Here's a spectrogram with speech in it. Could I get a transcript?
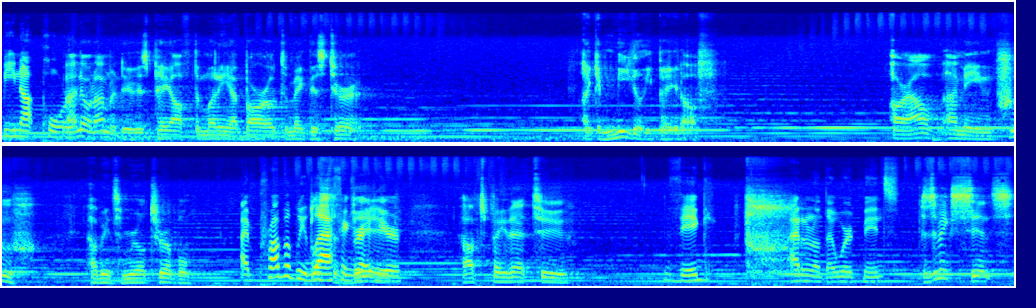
Be not poor. I know what I'm gonna do is pay off the money I borrowed to make this turret. Like immediately pay it off. Or I'll, I mean, whew, I'll be in some real trouble. I'm probably Plus laughing right here. I'll have to pay that too. Vig. I don't know what that word means. Does it make sense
